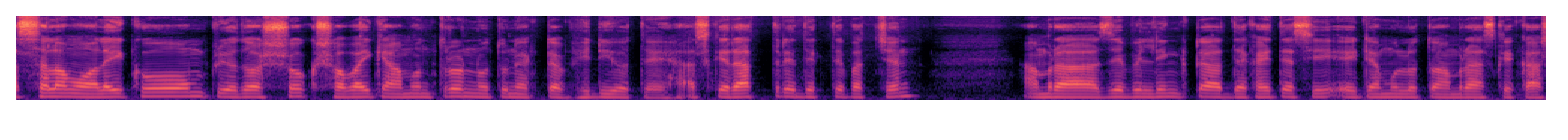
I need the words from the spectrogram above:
আসসালামু আলাইকুম, প্রিয় দর্শক, সবাইকে আমন্ত্রণ নতুন একটা ভিডিওতে। আজকে রাত্রে দেখতে পাচ্ছেন, আমরা যে বিল্ডিংটা দেখাইতেছি, এইটা মূলত আমরা আজকে কাজ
